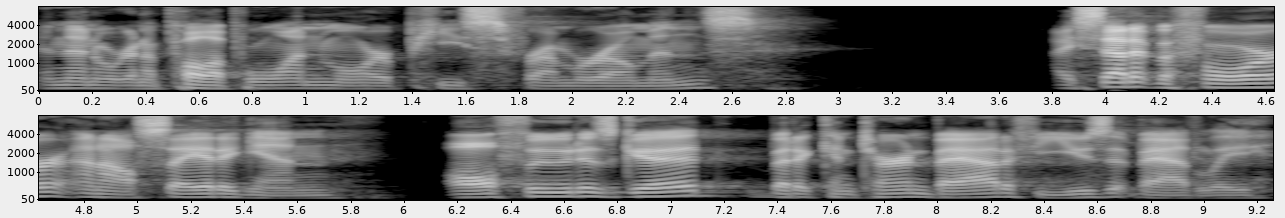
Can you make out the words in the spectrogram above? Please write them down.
And then we're going to pull up one more piece from Romans. I said it before, and I'll say it again. All food is good, but it can turn bad if you use it badly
